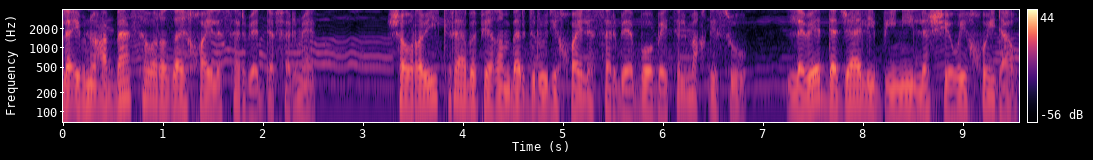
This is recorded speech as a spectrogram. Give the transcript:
لە ئیبن و عباسەوە ڕزای خی لەسەر بێت دەفەرمێت شەوڕەوی کرا بە پێغەمبەر درودی خی لەسەر بێ بۆ بیت المەقدس و لەوێ دەجالی بینی لە شێوەی خۆیدا و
